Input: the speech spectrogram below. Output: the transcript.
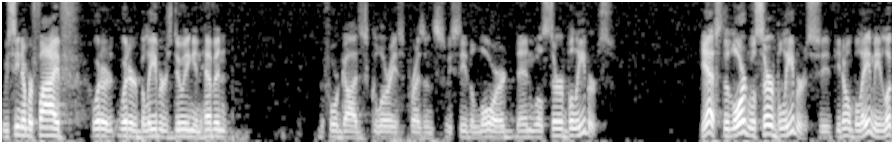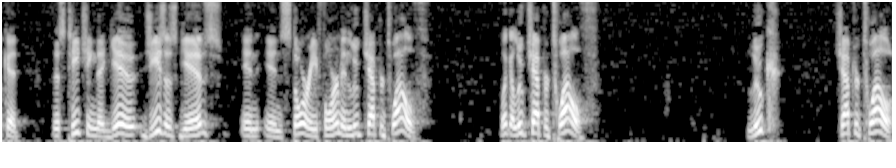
We see number five, what are, what are believers doing in heaven before God's glorious presence? We see the Lord then will serve believers. Yes, the Lord will serve believers. If you don't believe me, look at this teaching that give, Jesus gives in, in story form in Luke chapter 12. Look at Luke chapter 12. Luke chapter 12.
